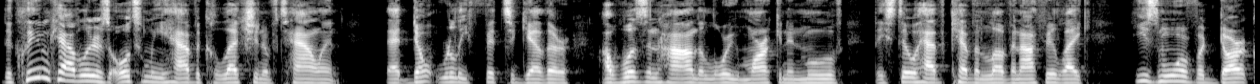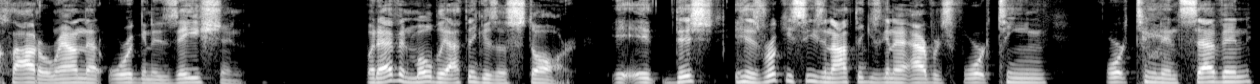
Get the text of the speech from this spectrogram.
The Cleveland Cavaliers ultimately have a collection of talent that don't really fit together. I wasn't high on the Lauri Markkanen move. They still have Kevin Love, and I feel like he's more of a dark cloud around that organization. But Evan Mobley, I think, is a star. It, it this his rookie season, I think he's going to average 14, 14 and seven,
